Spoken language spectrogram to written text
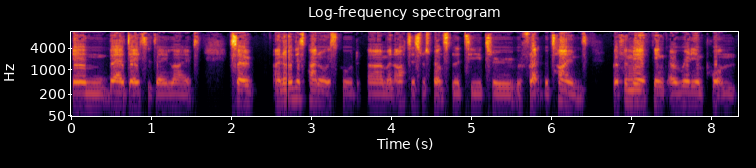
in their day-to-day lives. So I know this panel is called um, an artist's responsibility to reflect the times, but for me, I think a really important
